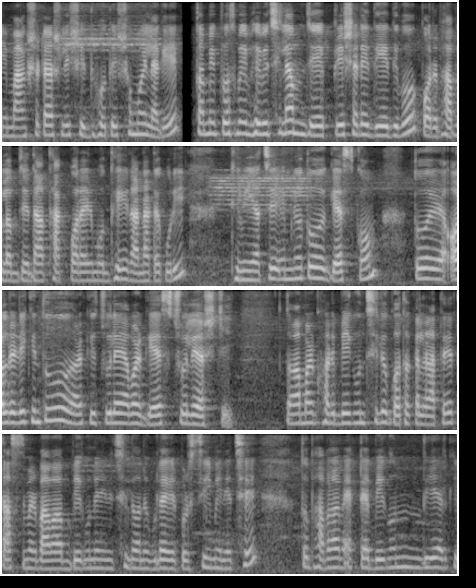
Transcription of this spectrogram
এই মাংসটা আসলে সিদ্ধ হতে সময় লাগে। তো আমি প্রথমে ভেবেছিলাম যে প্রেশারে দিয়ে দিব, পরে ভাবলাম যে না থাক, কড়াইয়ের মধ্যেই রান্নাটা করি, ঢিমি আছে, এমনিও তো গ্যাস কম। তো অলরেডি কিন্তু আর কি চুলায় আবার গ্যাস চলে আসছে। তো আমার ঘরে বেগুন ছিল গতকাল রাতে তাসলিমের বাবা বেগুন এনেছিল, অনেকগুলো, এরপর সিম এনেছে। তো ভাবলাম একটা বেগুন দিয়ে আর কি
